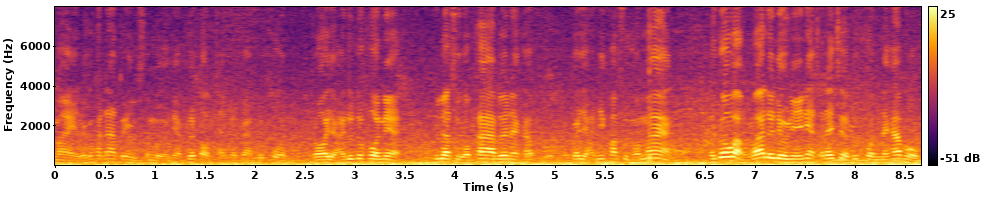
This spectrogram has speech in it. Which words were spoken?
ใหม่ๆแล้วก็พัฒนาตัวเองอยู่เสมอเนี่ยเพื่อตอบแทนแฟนๆทุกคน ก็อยากให้ทุกๆคนเนี่ยดูแลสุขภาพด้วยนะครับผมแล้วก็อยากให้มีความสุขมากๆแล้วก็หวังว่าเร็วๆนี้เนี่ยจะได้เจอทุกคนนะครับผม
